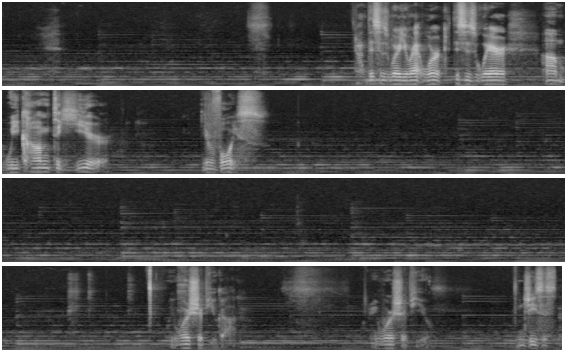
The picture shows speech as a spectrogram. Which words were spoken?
This is where you're at work. This is where um, we come to hear your voice. We worship you, God. We worship you. In Jesus' name.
